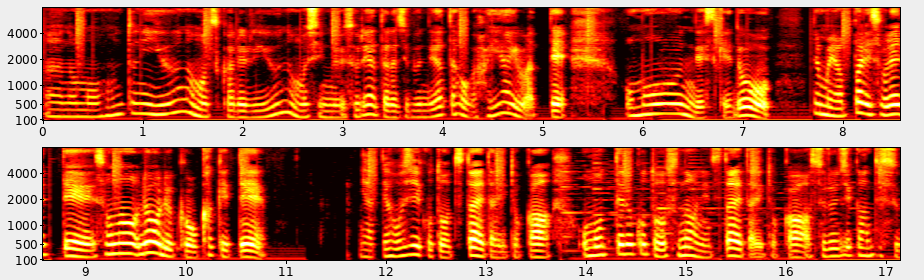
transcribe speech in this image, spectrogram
あのもう本当に言うのも疲れる言うのもしんどいそれやったら自分でやった方が早いわって思うんですけどでもやっぱりそれってその労力をかけてやってほしいことを伝えたりとか思ってることを素直に伝えたりとかする時間ってすっ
